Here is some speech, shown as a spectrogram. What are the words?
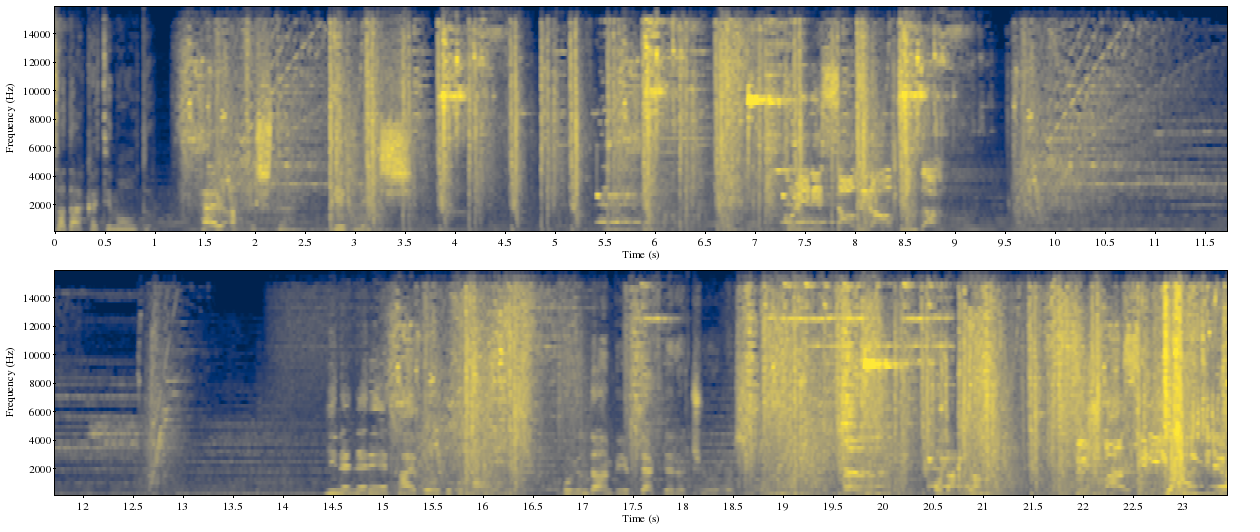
sadakatim oldu. Her atışta birleş. Kayboldu bu hal? Boyundan büyük dertler açıyor başım. Odaklan. Düşman seri katile.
